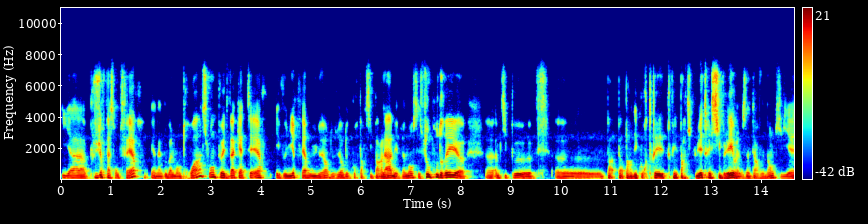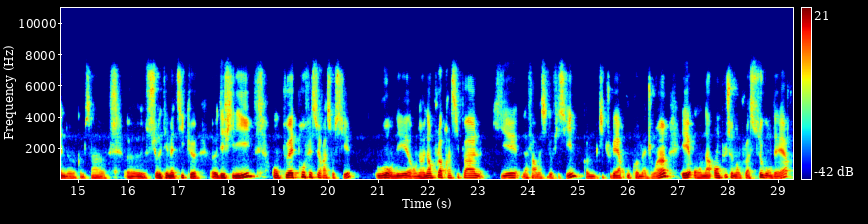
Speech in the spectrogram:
il y a plusieurs façons de faire. Il y en a globalement trois. Soit on peut être vacataire et venir faire une heure, deux heures de cours par-ci par-là, mais vraiment c'est saupoudré euh, euh, un petit peu euh, par, des cours très, très particuliers, très ciblés. On a des intervenants qui viennent comme ça sur des thématiques définies. On peut être professeur associé où on, est, on a un emploi principal qui est la pharmacie d'officine, comme titulaire ou comme adjoint, et on a en plus un emploi secondaire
